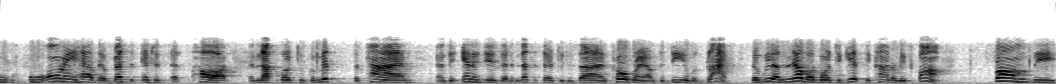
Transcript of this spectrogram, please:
who, only have their vested interest at heart and not going to commit the time and the energy that is necessary to design programs to deal with blacks, then we are never going to get the kind of response from the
